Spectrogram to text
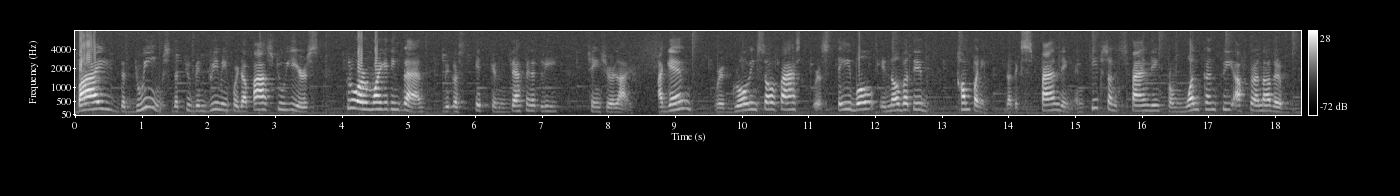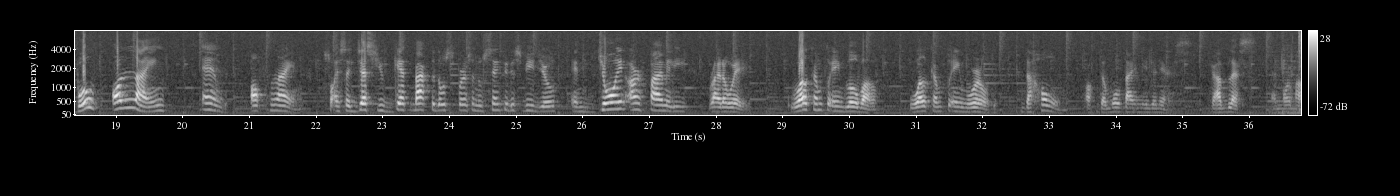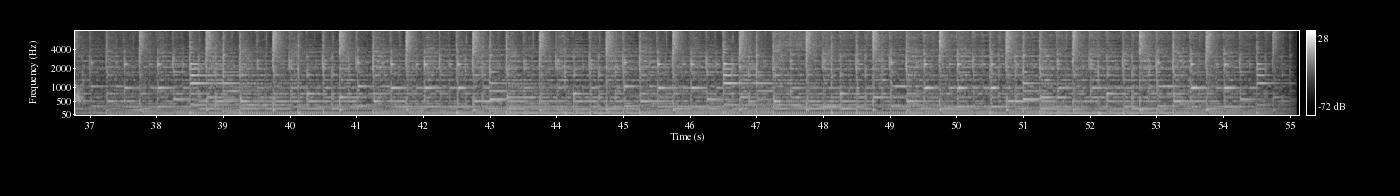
by the dreams that you've been dreaming for the past two years through our marketing plan because it can definitely change your life. Again, we're growing so fast. We're a stable, innovative company that's expanding and keeps on expanding from one country after another, both online and offline. So I suggest you get back to those person who sent you this video and join our family right away. Welcome to AIM Global. Welcome to AIM World, the home of the multimillionaires. God bless and more power.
